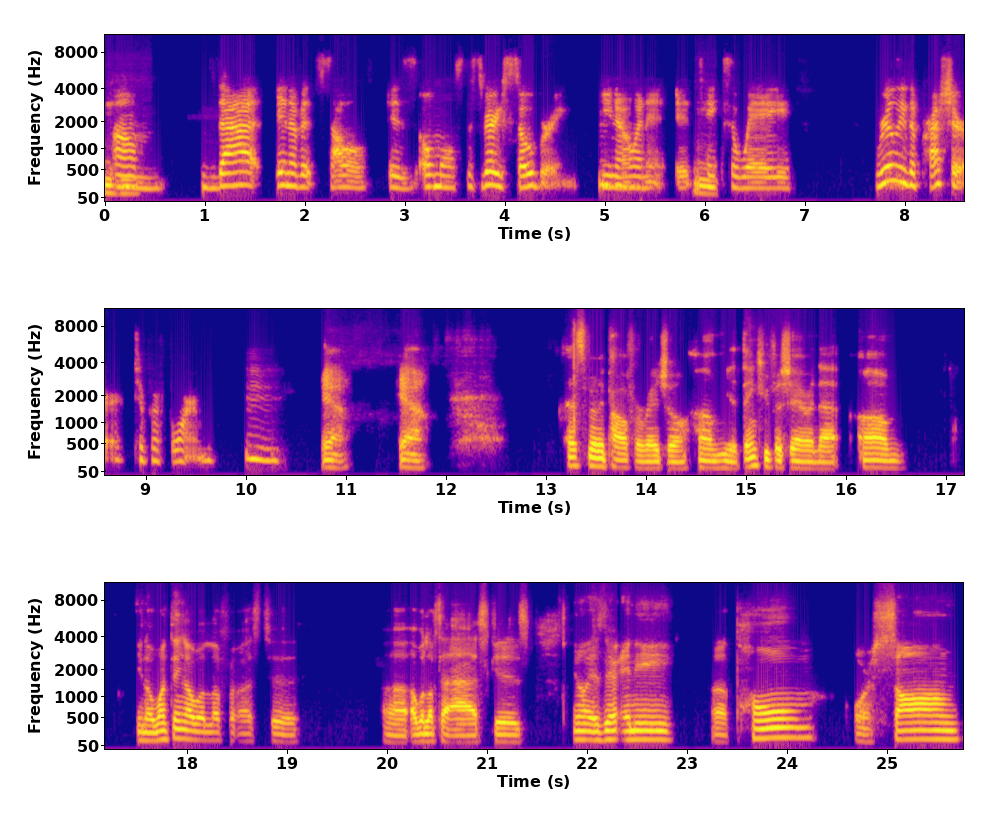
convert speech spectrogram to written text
mm-hmm. um, that in of itself is almost it's very sobering, you know, mm-hmm. and it it mm. takes away really the pressure to perform. Mm. Yeah. Yeah. That's really powerful, Rachel. Um, yeah, thank you for sharing that. Um, you know, one thing I would love for us to, uh, I would love to ask is, you know, is there any uh, poem or song,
